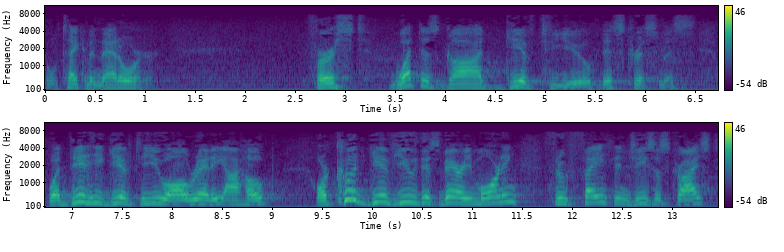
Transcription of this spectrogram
We'll take them in that order. First, what does God give to you this Christmas? What did He give to you already, I hope, or could give you this very morning through faith in Jesus Christ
